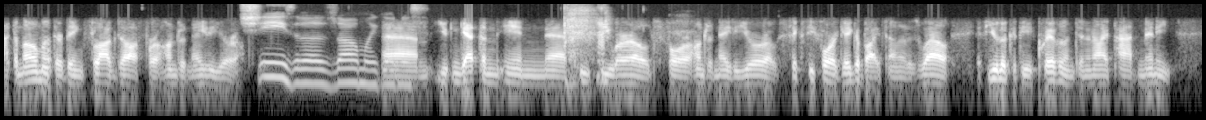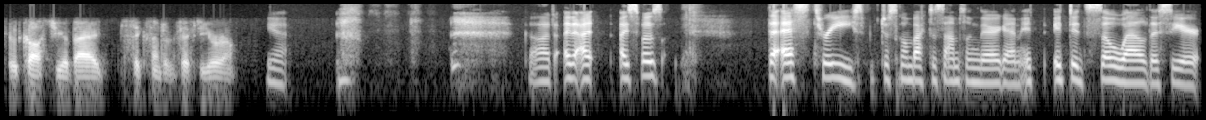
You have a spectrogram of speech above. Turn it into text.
At the moment, they're being flogged off for 180 euro. Jesus, oh my goodness. Um, you can get them in uh, PC World for 180 euro, 64 gigabytes on it as well. If you look at the equivalent in an iPad Mini, it would cost you about 650 euro. Yeah. God, I, I, I suppose the S3, just going back to Samsung there again, it, it did so well this year.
